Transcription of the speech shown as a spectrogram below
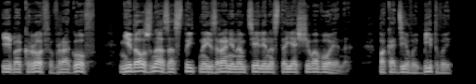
Ибо кровь врагов не должна застыть на израненном теле настоящего воина, пока девы битвы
